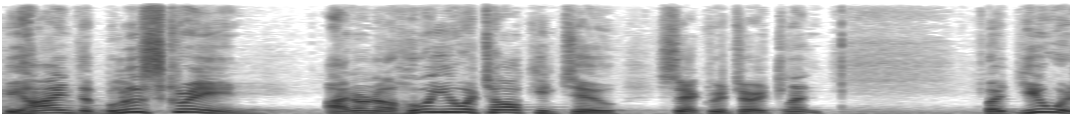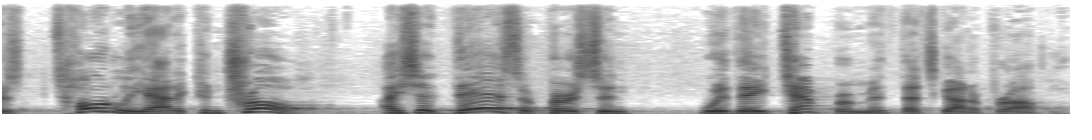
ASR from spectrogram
behind the blue screen, I don't know who you were talking to, Secretary Clinton, but you were totally out of control. I said, there's a person with a temperament that's got a problem.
